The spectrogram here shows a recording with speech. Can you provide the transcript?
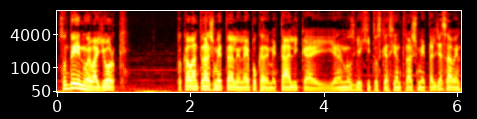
son de Nueva York tocaban thrash metal en la época de Metallica y eran unos viejitos que hacían thrash metal, ya saben.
